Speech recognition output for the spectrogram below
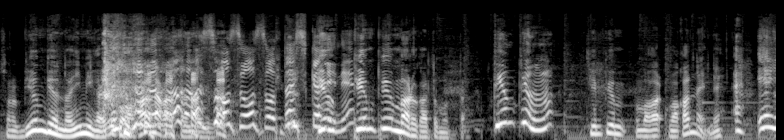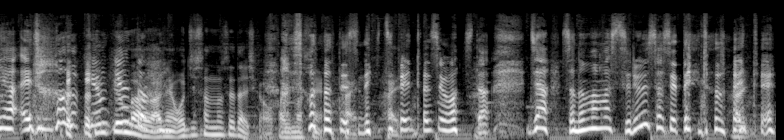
そのビュンビュンの意味がよく分からなかった そうそうそう確かにね。ピュンピュンピュン丸かと思ったピュンピュン？ピュンピュンわかわかんないね。あいやいや えっとピュンピュンと丸はねおじさんの世代しかわかりませ そうんなんですね、はい失礼いたしました、じゃあそのままスルーさせていただいて、はい。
